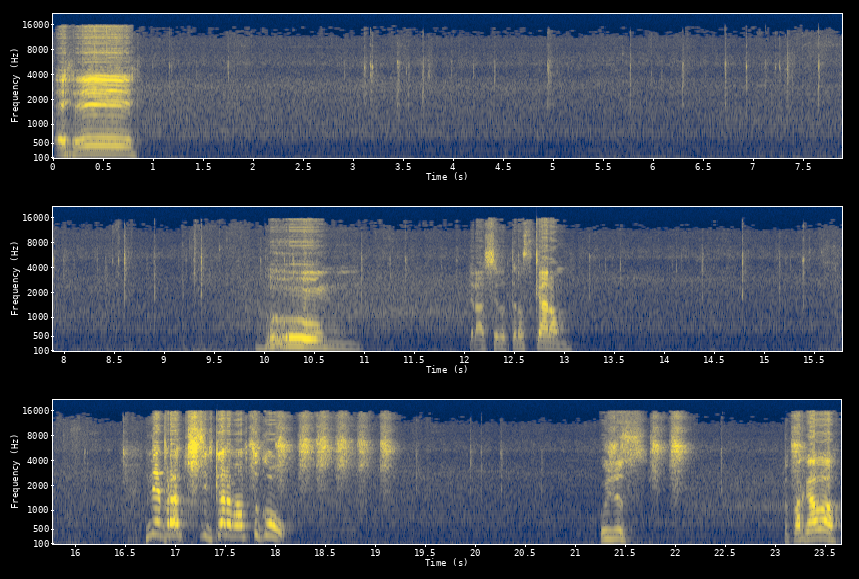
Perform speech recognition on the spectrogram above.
Ехе! Бум! Трябваше да те разкарам. Не, брат, ще ти вкарам автогол! Ужас! Папагала!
